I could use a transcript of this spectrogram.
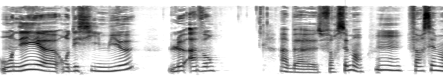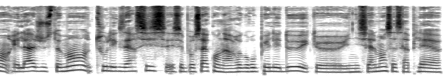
on est, euh, on dessine mieux le avant? Ah bah forcément, mmh. forcément. Et là justement, tout l'exercice, et c'est pour ça qu'on a regroupé les deux et que initialement ça s'appelait euh,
